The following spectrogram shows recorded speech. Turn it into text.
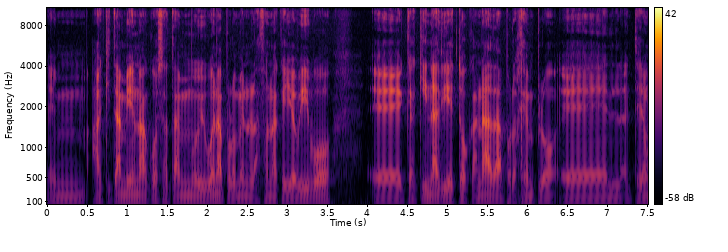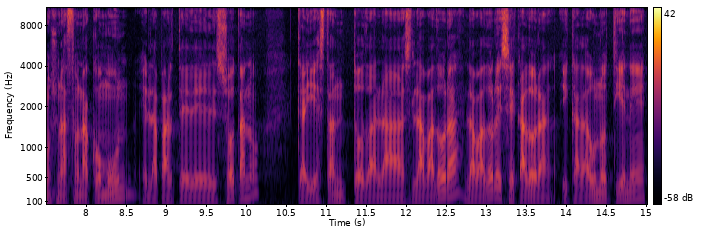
Em, aquí también una cosa también muy buena, por lo menos en la zona que yo vivo, eh, que aquí nadie toca nada. Por ejemplo, tenemos una zona común en la parte del sótano, que ahí están todas las lavadoras, lavadora y secadora, y cada uno tiene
